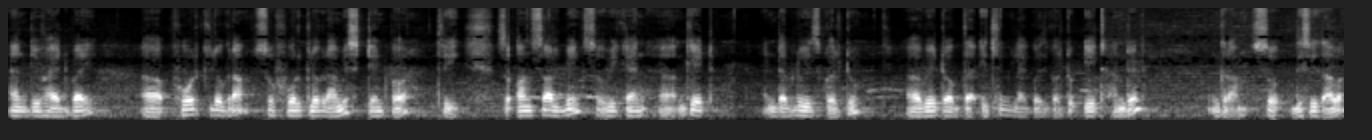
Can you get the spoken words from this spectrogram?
and divided by uh, 4 kilogram. So 4 kilogram is 10 power 3 so on solving so we can uh, get and w is equal to uh, weight of the ethylene glycol is equal to 800 gram. So this is our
